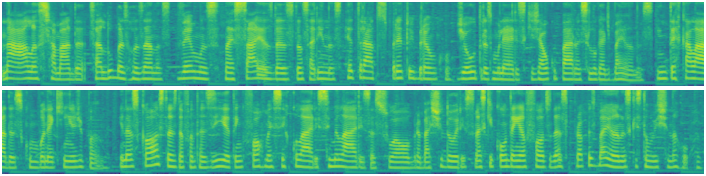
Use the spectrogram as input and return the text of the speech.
Na ala chamada Salubas Rosanas, vemos nas saias das dançarinas retratos preto e branco de outras mulheres que já ocuparam esse lugar de baianas, intercaladas com bonequinhos de pano. E nas costas da fantasia tem formas circulares similares à sua obra Bastidores, mas que contém a foto das próprias baianas que estão vestindo a roupa.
